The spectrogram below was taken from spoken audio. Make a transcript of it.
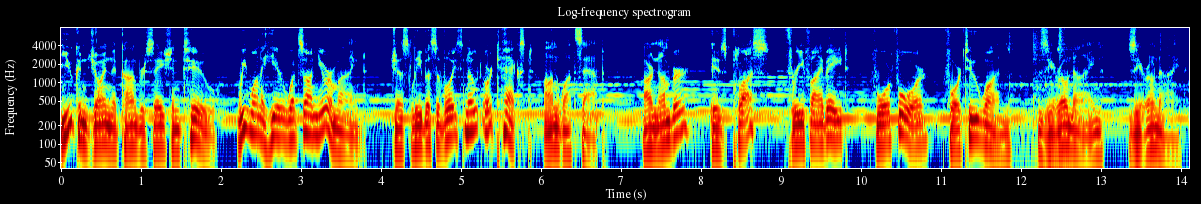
You can join the conversation too. We want to hear what's on your mind. Just leave us a voice note or text on WhatsApp. Our number is plus 358 44 421 0909.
